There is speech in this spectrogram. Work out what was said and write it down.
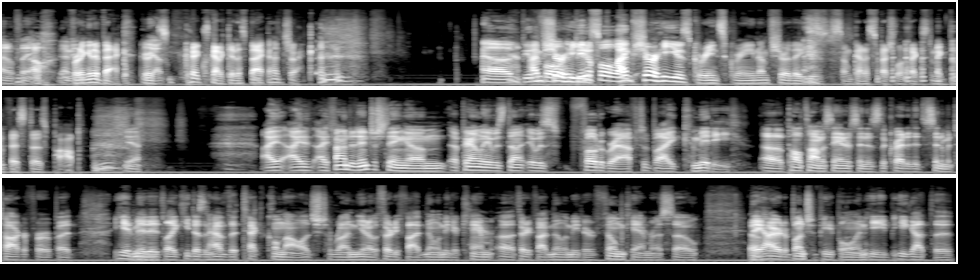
I don't think. Oh, I mean, bringing it back. Greg's, Greg's got to get us back on track. Uh, I'm beautiful, sure he beautiful. used. like, I'm sure he used green screen. I'm sure they used some kind of special effects to make the vistas pop. Yeah. I, I, I found it interesting. Um, apparently, it was done. It was photographed by committee. Uh, Paul Thomas Anderson is the credited cinematographer, but he admitted like he doesn't have the technical knowledge to run you know 35 millimeter camera, uh, 35 millimeter film camera. So they hired a bunch of people, and he he got the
